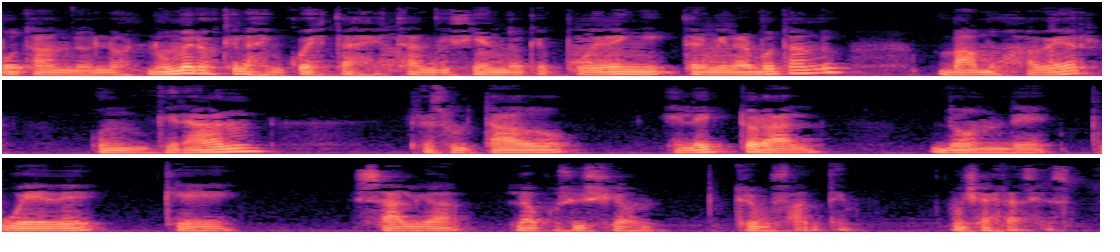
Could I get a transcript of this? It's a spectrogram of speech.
votando en los números que las encuestas están diciendo que pueden terminar votando, vamos a ver un gran resultado electoral donde puede que salga la oposición triunfante. Muchas gracias.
